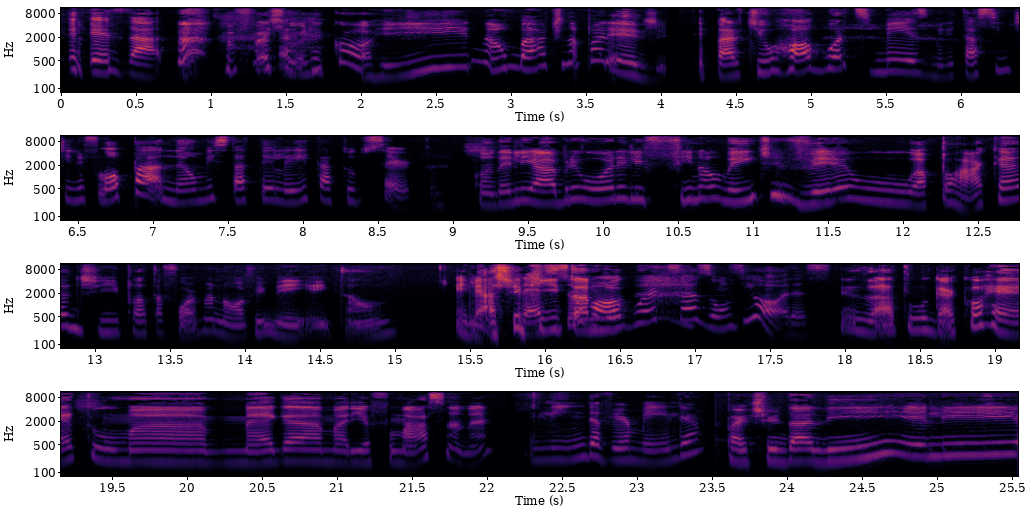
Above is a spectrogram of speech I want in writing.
Exato. fecha o olho e corre. E não bate na parede. Partiu Hogwarts mesmo. Ele tá sentindo e falou: opa, não me estatelei, tá tudo certo. Quando ele abre o olho, ele finalmente vê o, a placa de plataforma 9 e meia. Então, ele acha que tá no Hogwarts às 11 horas. Exato, lugar correto, uma mega Maria Fumaça, né? Linda, vermelha. A partir dali, ele.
